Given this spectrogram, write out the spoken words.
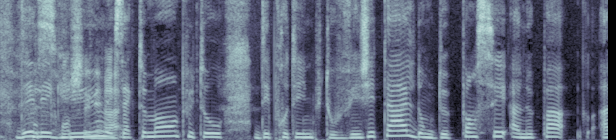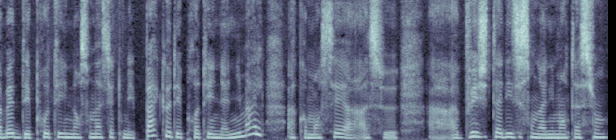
des légumes exactement. Plutôt des protéines plutôt végétales. Donc de penser à ne pas à mettre des protéines dans son assiette mais pas que des protéines animales à commencer à, se à végétaliser son alimentation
